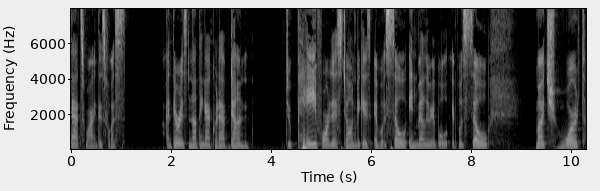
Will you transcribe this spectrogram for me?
That's why this was, there is nothing I could have done to pay for this stone because it was so invaluable. It was so much worth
